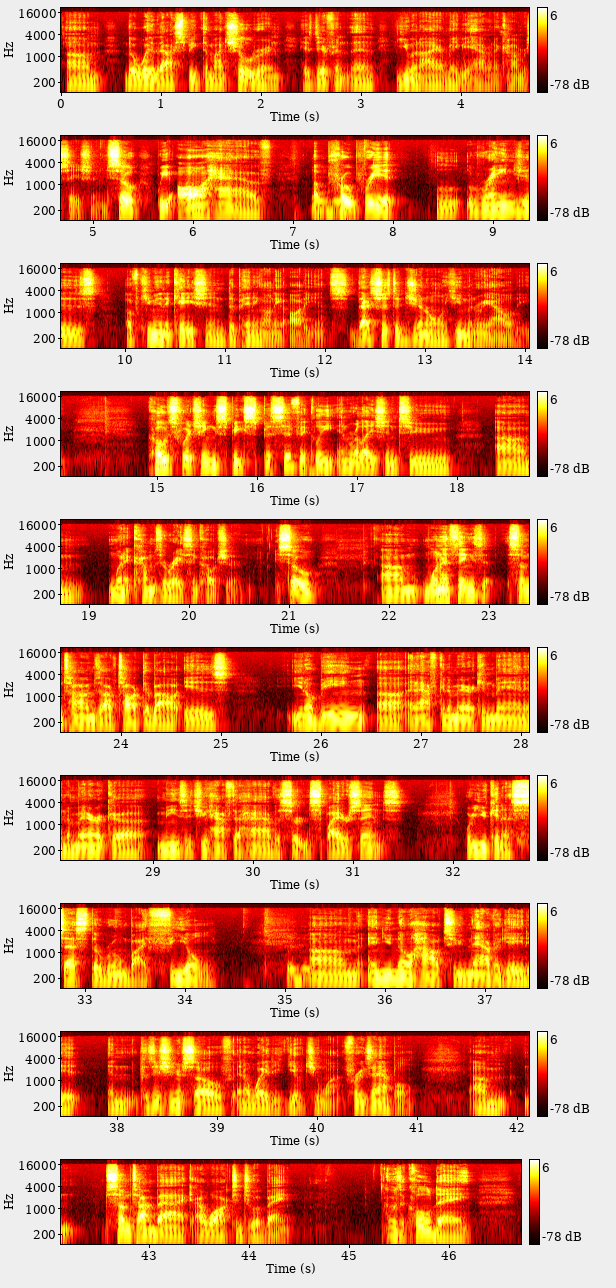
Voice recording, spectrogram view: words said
Um, the way that I speak to my children is different than you and I are maybe having a conversation. So we all have appropriate l- ranges of communication depending on the audience. That's just a general human reality. Code switching speaks specifically in relation to um, when it comes to race and culture. So um, one of the things sometimes I've talked about is you know, being uh, an African American man in America means that you have to have a certain spider sense where you can assess the room by feel um, and you know how to navigate it and position yourself in a way to get what you want. For example, um, sometime back, I walked into a bank. It was a cold day,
